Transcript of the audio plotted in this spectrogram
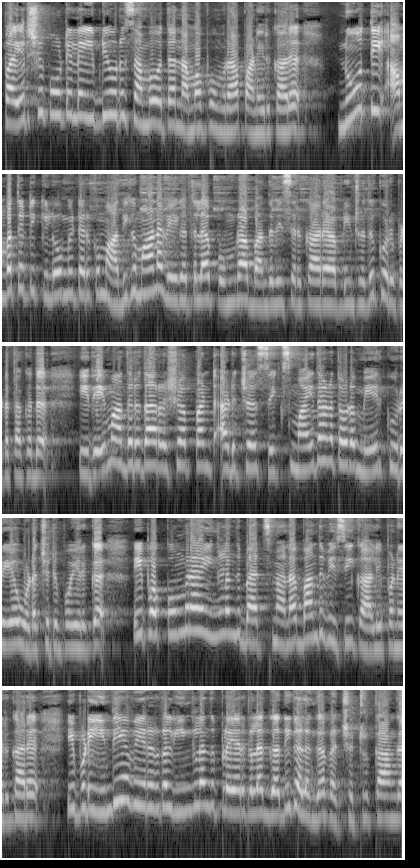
பயிற்சி போட்டியில இப்படி ஒரு சம்பவத்தை நம்ம பும்ரா பண்ணிருக்காரு. நூத்தி ஐம்பத்தெட்டு கிலோமீட்டருக்கும் அதிகமான வேகத்துல பும்ரா பந்து வீசிருக்காரு அப்படின்றது குறிப்பிடத்தக்கது. இதே மாதிரி தான் ரிஷப் பண்ட் அடிச்ச சிக்ஸ் மைதானத்தோட மேற்கூரையை உடைச்சிட்டு போயிருக்கு. இப்போ பும்ரா இங்கிலாந்து பேட்ஸ்மேனை பந்து வீசி காலி பண்ணிருக்காரு. இப்படி இந்திய வீரர்கள் இங்கிலாந்து பிளேயர்களை கதிகலங்க வச்சுட்டு இருக்காங்க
